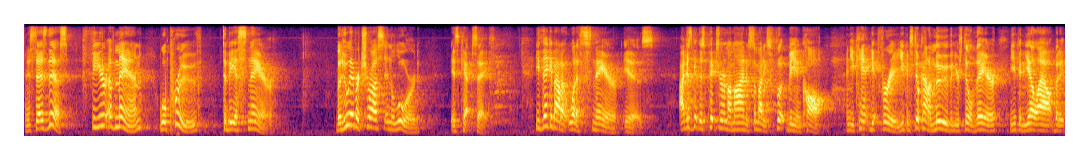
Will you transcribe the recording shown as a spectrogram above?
And it says this Fear of man will prove to be a snare, but whoever trusts in the Lord is kept safe. You think about it, what a snare is. I just get this picture in my mind of somebody's foot being caught and you can't get free. You can still kind of move and you're still there. You can yell out, but it,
